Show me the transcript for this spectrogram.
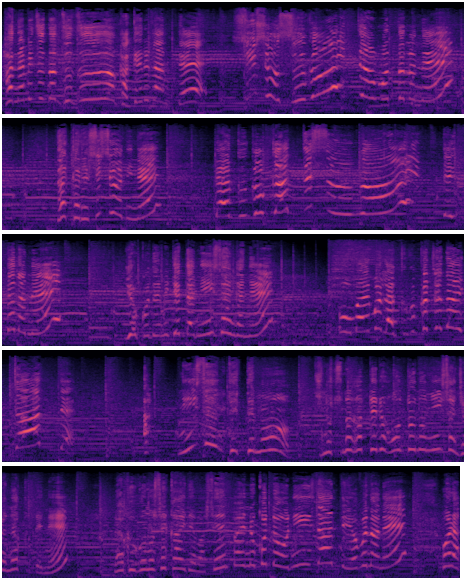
鼻水のズズーをかけるなんて師匠すごいって思ったのね。だから師匠にね落語家ってすごいって言ったらね。横で見てた兄さんがねお前も落語家じゃないかって。あ兄さんって言っても血のつながってる本当の兄さんじゃなくてね。落語の世界では先輩のことをお兄さんって呼ぶのね。ほら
